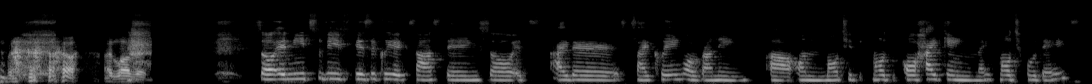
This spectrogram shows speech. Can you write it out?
I love it. So it needs to be physically exhausting. So it's either cycling or running uh, on multi, or hiking like multiple days.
